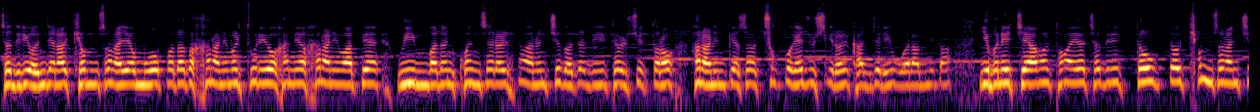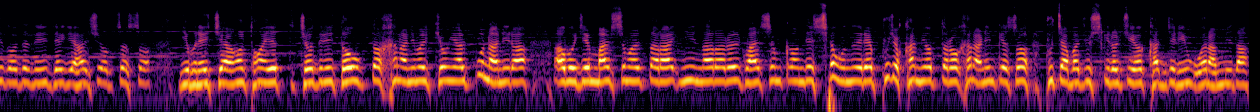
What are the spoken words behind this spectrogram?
저들이 언제나 겸손하여 무엇보다도 하나님을 두려워하며 하나님 앞에 위임받은 권세를 행하는 지도자들이 될 수 있도록 하나님께서 축복해 주시기를 간절히 원합니다. 이번에 재앙을 통하여 저들이 더욱더 겸손한 지도자들이 되게 하시옵소서. 이번에 재앙을 통하여 저들이 더욱더 하나님을 경외할 뿐 아니라 아버지의 말씀을 따라 이 나라를 말씀 가운데 세우는 일에 부족함이 없도록 하나님께서 붙잡아 주시기를 주여 간절히 원합니다.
